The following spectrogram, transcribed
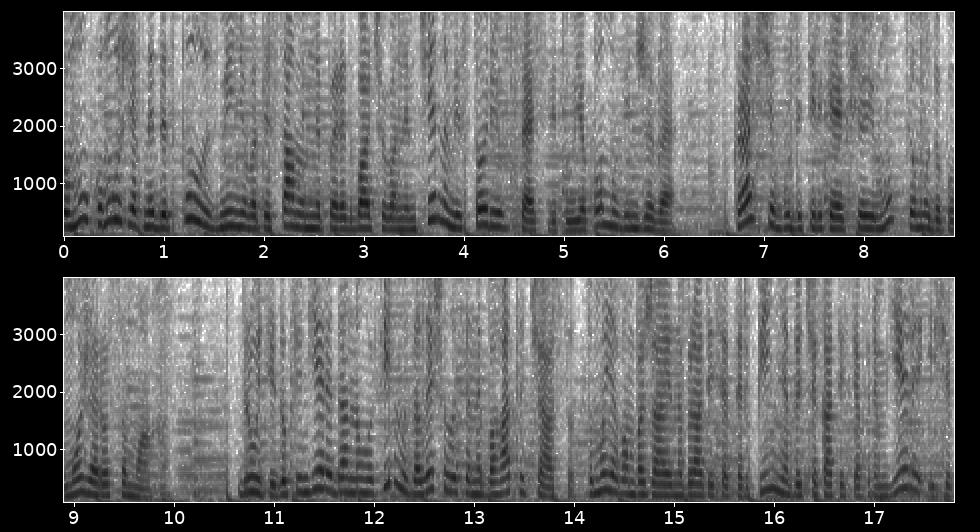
Тому кому ж як не Дедпулу змінювати самим непередбачуваним чином історію Всесвіту, у якому він живе. Краще буде тільки якщо йому в цьому допоможе Росомаха. Друзі, до прем'єри даного фільму залишилося небагато часу, тому я вам бажаю набратися терпіння, дочекатися прем'єри і щоб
